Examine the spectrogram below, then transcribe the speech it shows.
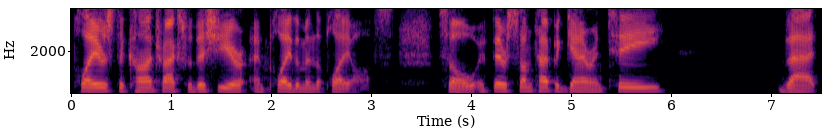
players to contracts for this year and play them in the playoffs. So if there's some type of guarantee that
